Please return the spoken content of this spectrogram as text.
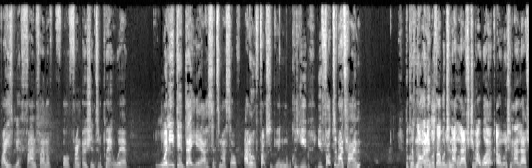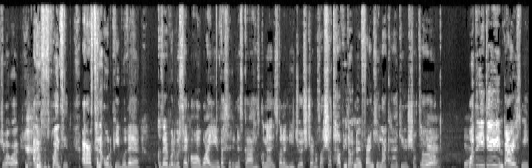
but I used to be a fan fan of, of Frank Ocean to the point where yeah. when he did that, yeah, I said to myself, I don't fucks with you anymore because you you fucked with my time. Because not only was I watching that live stream at work, I was watching that live stream at work, and I was disappointed. And I was telling all the people there because everybody was saying, "Oh, why are you invested in this guy? He's gonna he's gonna lead you astray." And I was like, "Shut up! You don't know Frankie like I do. Shut up." yeah. yeah. What did he do? Embarrass me.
